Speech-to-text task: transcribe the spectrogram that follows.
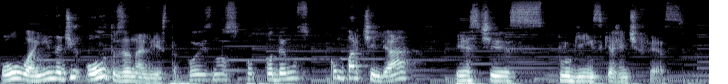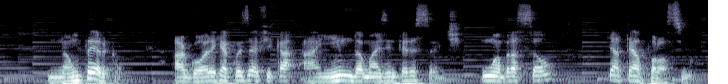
ou ainda de outros analistas, pois nós podemos compartilhar estes plugins que a gente fez. Não percam! Agora é que a coisa vai ficar ainda mais interessante. Um abração e até a próxima!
